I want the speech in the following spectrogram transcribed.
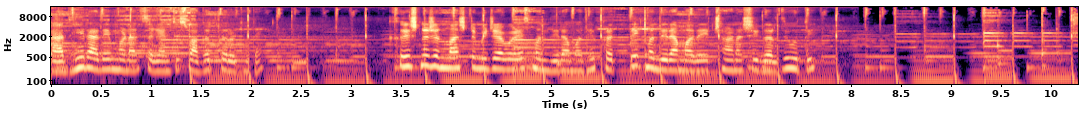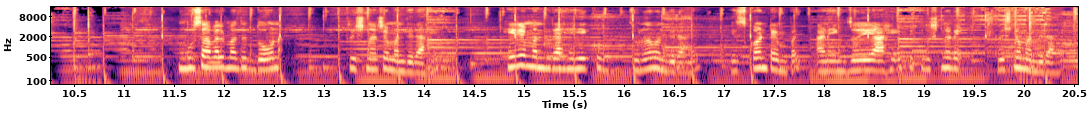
राधे राधे म्हणत सगळ्यांचे स्वागत करत होते. कृष्ण जन्माष्टमीच्या वेळेस मंदिरामध्ये प्रत्येक मंदिरामध्ये छान अशी गर्दी होती. भुसावलमध्ये दोन कृष्णाचे मंदिर आहे. हे जे मंदिर आहे हे खूप जुनं मंदिर आहे. इस्कॉन टेम्पल आणि एक जो हे आहे ते कृष्ण कृष्ण मंदिर आहे.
